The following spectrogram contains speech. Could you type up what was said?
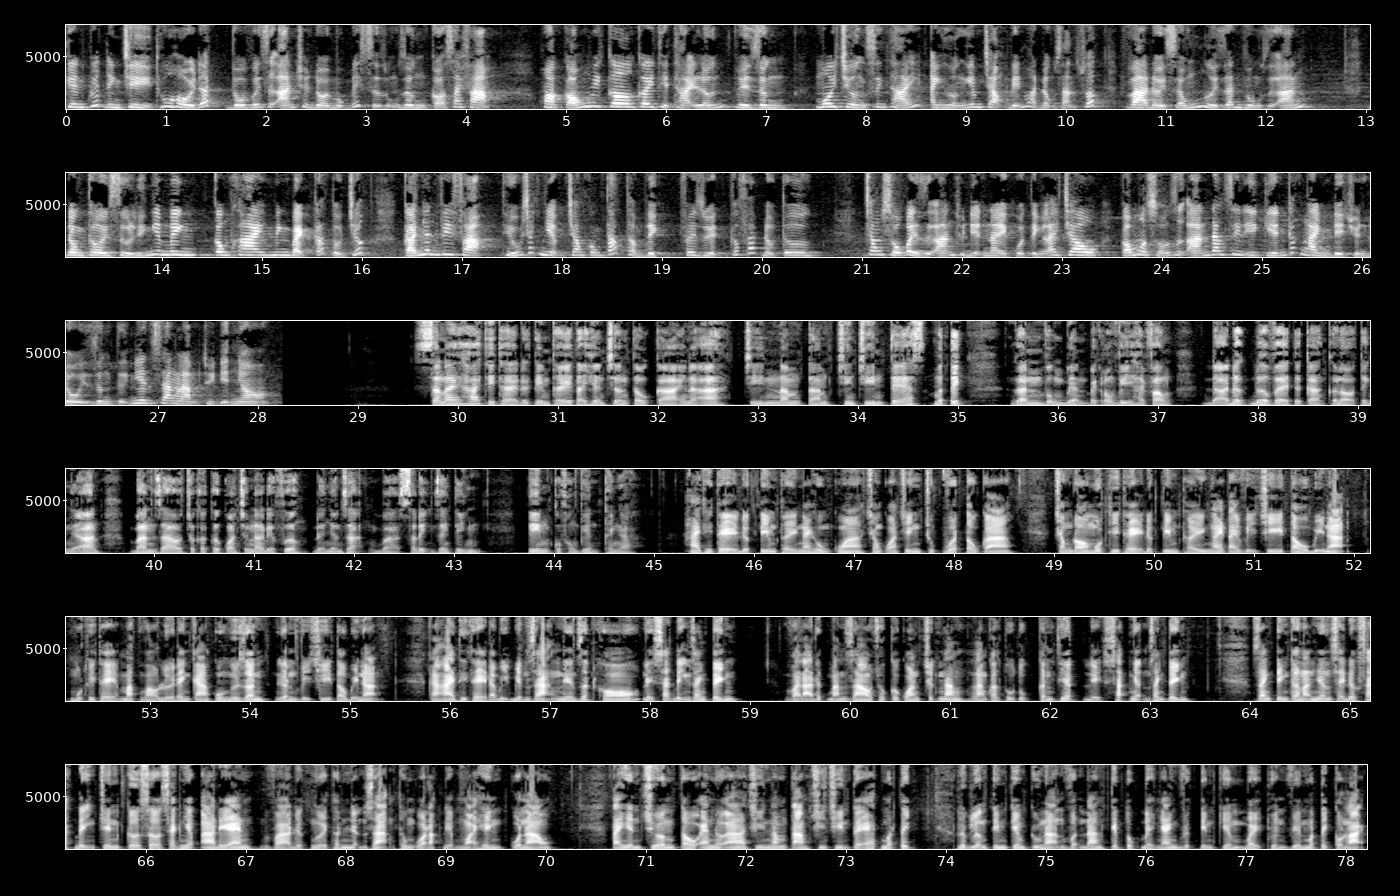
Kiên quyết đình chỉ thu hồi đất đối với dự án chuyển đổi mục đích sử dụng rừng có sai phạm hoặc có nguy cơ gây thiệt hại lớn về rừng, môi trường sinh thái, ảnh hưởng nghiêm trọng đến hoạt động sản xuất và đời sống người dân vùng dự án đồng thời xử lý nghiêm minh, công khai, minh bạch các tổ chức, cá nhân vi phạm, thiếu trách nhiệm trong công tác thẩm định, phê duyệt cấp phép đầu tư. Trong số 7 dự án thủy điện này của tỉnh Lai Châu, có một số dự án đang xin ý kiến các ngành để chuyển đổi rừng tự nhiên sang làm thủy điện nhỏ. Sáng nay, hai thi thể được tìm thấy tại hiện trường tàu cá NA 95899TS mất tích gần vùng biển Bạch Long Vĩ, Hải Phòng đã được đưa về tới cảng Cửa Lò, tỉnh Nghệ An, bàn giao cho các cơ quan chức năng địa phương để nhận dạng và xác định danh tính. Tin của phóng viên Thanh Nga. Hai thi thể được tìm thấy ngày hôm qua trong quá trình trục vớt tàu cá. Trong đó một thi thể được tìm thấy ngay tại vị trí tàu bị nạn, một thi thể mắc vào lưới đánh cá của ngư dân gần vị trí tàu bị nạn. Cả hai thi thể đã bị biến dạng nên rất khó để xác định danh tính và đã được bàn giao cho cơ quan chức năng làm các thủ tục cần thiết để xác nhận danh tính. Danh tính các nạn nhân sẽ được xác định trên cơ sở xét nghiệm ADN và được người thân nhận dạng thông qua đặc điểm ngoại hình, quần áo. Tại hiện trường, tàu NA 95899TS mất tích. Lực lượng tìm kiếm cứu nạn vẫn đang tiếp tục đẩy nhanh việc tìm kiếm 7 thuyền viên mất tích còn lại.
